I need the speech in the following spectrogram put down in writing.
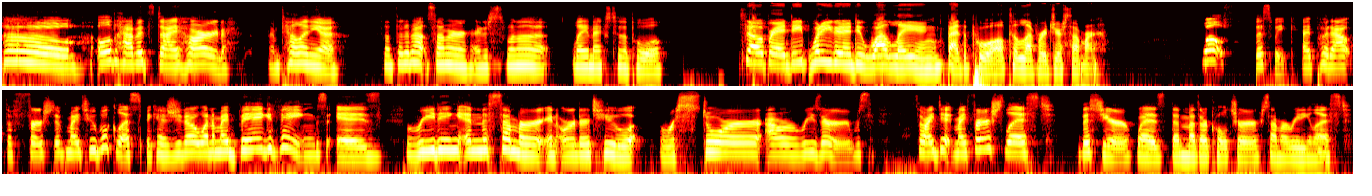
oh, old habits die hard. I'm telling you. Something about summer. I just want to lay next to the pool. So, Brandy, what are you going to do while laying by the pool to leverage your summer? Well, this week I put out the first of my two book lists because you know one of my big things is reading in the summer in order to restore our reserves. So I did my first list this year was the mother culture summer reading list.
